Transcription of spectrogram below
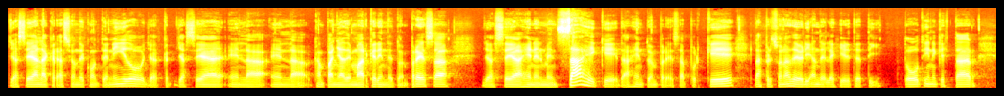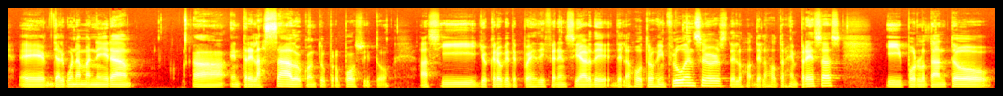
ya sea en la creación de contenido, ya, sea en la, en la campaña de marketing de tu empresa, ya sea en el mensaje que das en tu empresa, porque las personas deberían de elegirte a ti. Todo tiene que estar eh, de alguna manera ah, entrelazado con tu propósito. Así yo creo que te puedes diferenciar de, los otros influencers, de, de las otras empresas y por lo tanto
